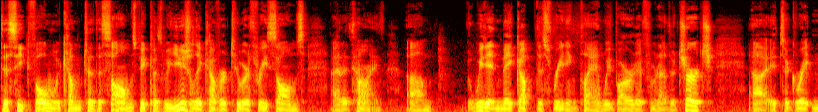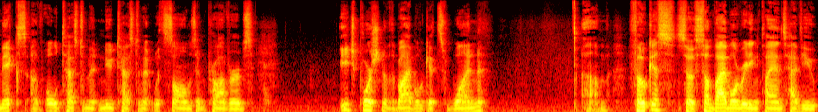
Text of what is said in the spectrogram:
deceitful when we come to the Psalms because we usually cover two or three Psalms at a time. Um, we didn't make up this reading plan, we borrowed it from another church uh, it's a great mix of Old Testament, New Testament with Psalms and Proverbs. Each portion of the Bible gets one um, focus. So some Bible reading plans have you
